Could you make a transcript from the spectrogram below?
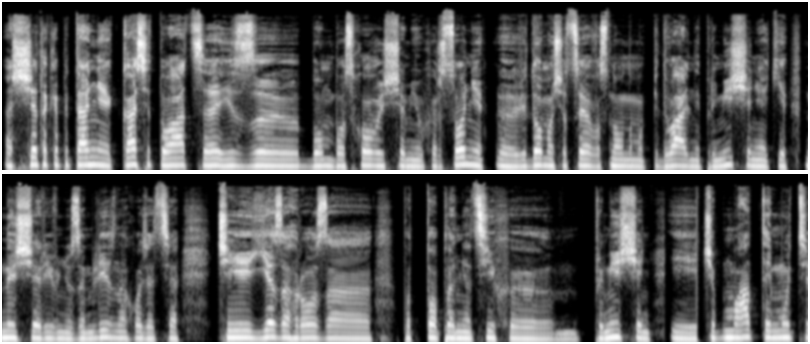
А ще таке питання: яка ситуація із е, бомбосховищами у Херсоні? Відомо, що це в основному підвальні приміщення, які нижче рівню землі знаходяться. Чи є загроза потоплення цих приміщень, і чи матимуть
